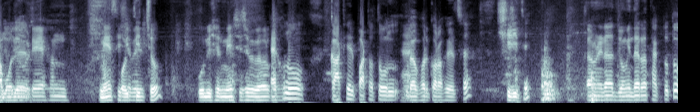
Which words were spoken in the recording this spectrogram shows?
আমলের এখন মেস হিসেবে ঐতিহ্য। পুলিশের মেস হিসেবে ব্যবহার এখনও কাঠের পাটাতন হ্যাঁ। ব্যবহার করা হয়েছে সিঁড়িতে। কারণ এটা জমিদাররা থাকতো তো।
